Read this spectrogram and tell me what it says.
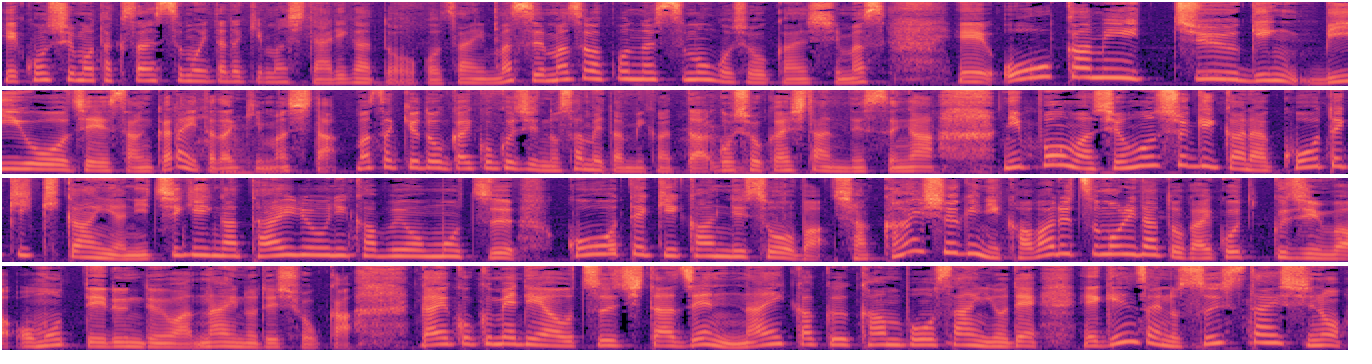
え今週もたくさん質問いただきましてありがとうございます。まずはこんな質問をご紹介します。えー、狼中銀 BOJ さんからいただきました。まあ、先ほど外国人の冷めた見方ご紹介したんですが、日本は資本主義から公的機関や日銀が大量に株を持つ公的管理相場、社会主義に変わるつもりだと外国人は思っているんではないのでしょうか。外国メディアを通じた前内閣官房参与で、え現在のスイス大使の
